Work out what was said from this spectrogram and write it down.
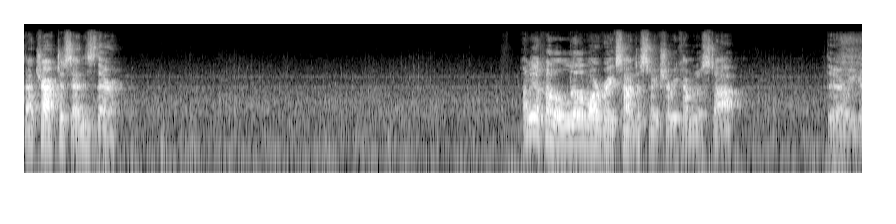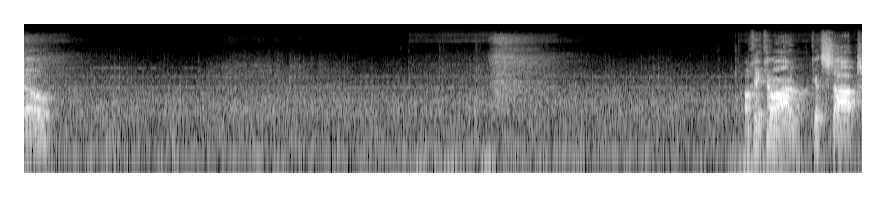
That track just ends there. I'm going to put a little more brakes on just to make sure we come to a stop. There we go. Okay, come on. Get stopped.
